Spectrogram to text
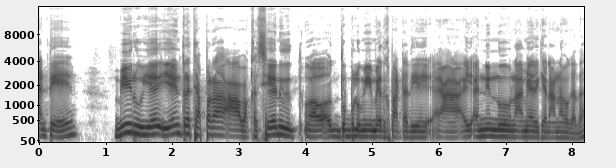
అంటే మీరు ఏ ఏంట్రా చెప్పరా? ఆ ఒక చేను దుబ్బులు మీ మీదకి పట్టది అన్ని నా మీదకి అన్నావు కదా?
